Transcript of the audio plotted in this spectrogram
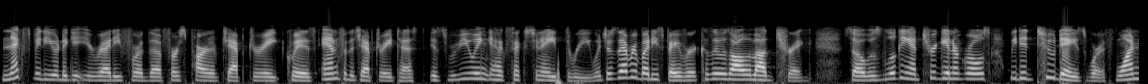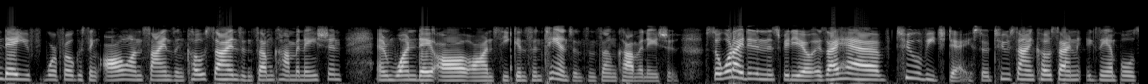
Next video to get you ready for the first part of Chapter 8 quiz and for the Chapter 8 test is reviewing Section 8.3, which is everybody's favorite because it was all about trig. So I was looking at trig integrals. We did two days worth. One day you were focusing all on sines and cosines in some combination, and one day all on secants and tangents in some combination. So what I did in this video is I have two of each day. So two sine cosine examples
